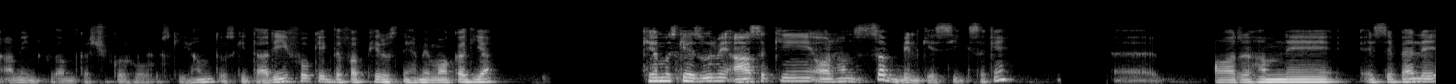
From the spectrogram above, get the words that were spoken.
आमीन। खुदा का शुक्र हो उसकी हम तो उसकी तारीफ़ हो कि एक दफ़ा फिर उसने हमें मौका दिया कि हम उसके हजूर में आ सकें और हम सब मिलके सीख सकें। और हमने इससे पहले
